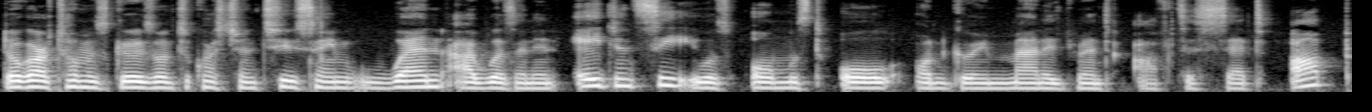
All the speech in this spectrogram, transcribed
Doug R. Thomas goes on to question two saying when I was in an agency, it was almost all ongoing management after set up.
